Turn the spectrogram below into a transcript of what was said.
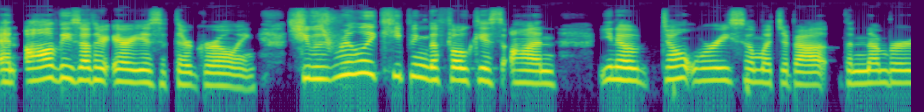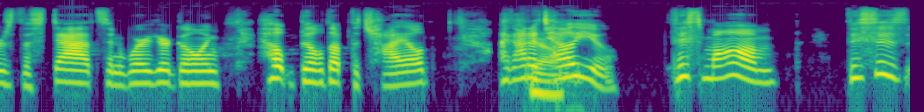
and all these other areas that they're growing. She was really keeping the focus on, you know, don't worry so much about the numbers, the stats, and where you're going. Help build up the child. I got to Yeah. tell you, this mom this is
